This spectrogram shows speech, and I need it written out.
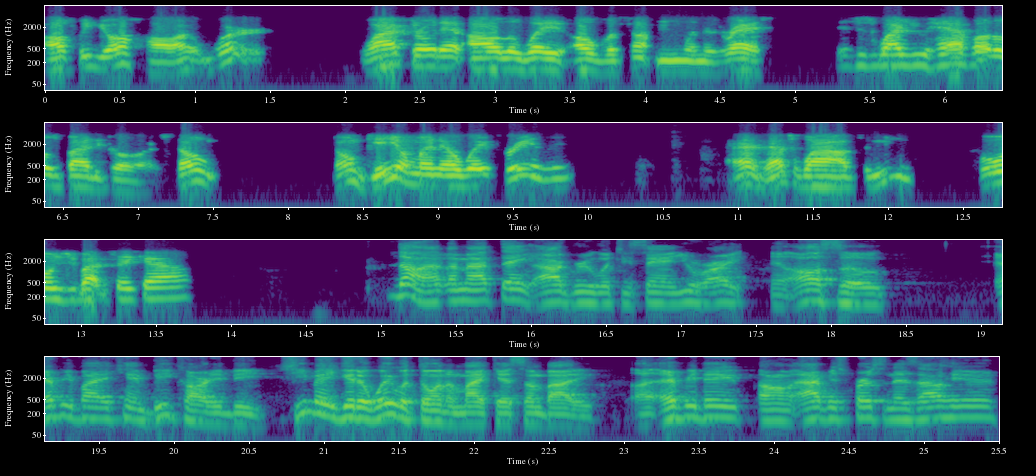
off of your hard work. Why throw that all away over something when it's rash? This is why you have all those bodyguards. Don't don't give your money away freely. That, that's wild to me. What was you about to say, Cal? No, I mean I think I agree with what you're saying. You're right, and also everybody can't be Cardi B. She may get away with throwing a mic at somebody. Uh, everyday um, average person that's out here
